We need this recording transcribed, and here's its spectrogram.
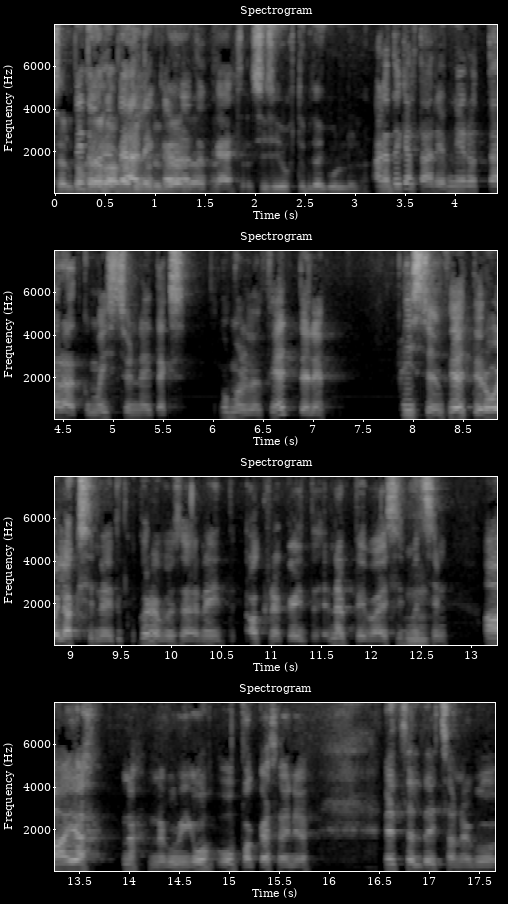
seal kahe jalaga piduri peal et siis ei juhtu midagi hullu. aga tegelikult harjub nii ruttu ära, et kui ma istusin näiteks, kui mul Fiat oli, istusin Fiati rooli, hakkasin neid kuramuse neid aknakaid näppima ja siis mõtlesin, aa jah, noh, nagu mingi op- opakas onju. et seal täitsa nagu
